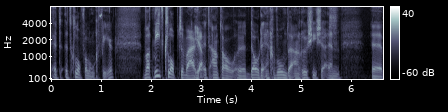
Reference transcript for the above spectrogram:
het, het klopt wel ongeveer. Wat niet klopte waren Ja. het aantal eh, doden en gewonden aan Russische en eh, eh,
